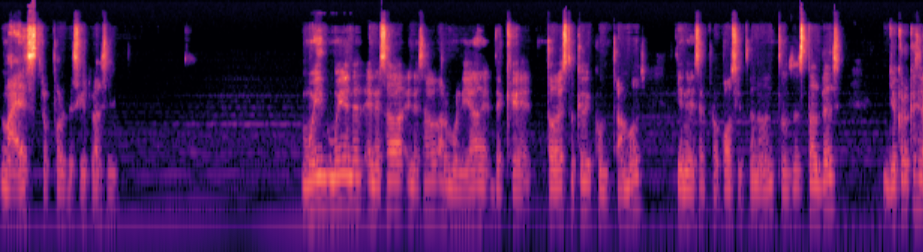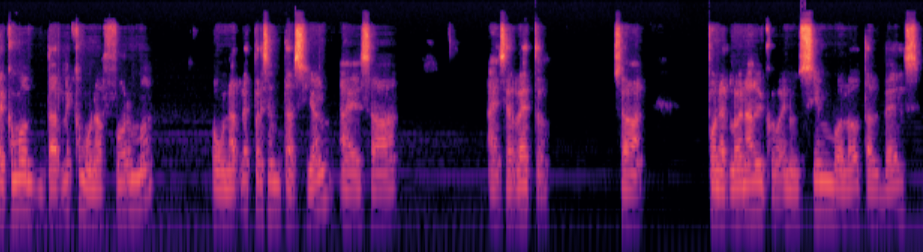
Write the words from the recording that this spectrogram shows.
maestro, por decirlo así muy, muy en, en, esa, en esa armonía de, que todo esto que encontramos tiene ese propósito, ¿no? Entonces tal vez yo creo que sería como darle como una forma o una representación a, esa, a ese reto. O sea, ponerlo en algo, en un símbolo tal vez,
